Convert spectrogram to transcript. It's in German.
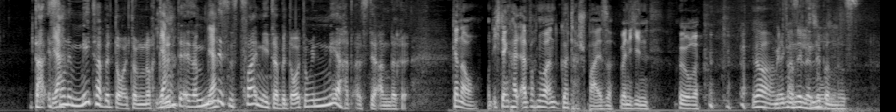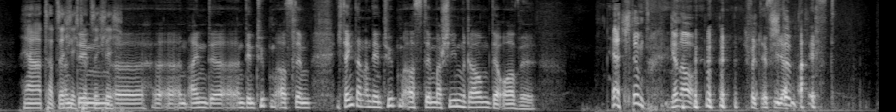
da ist ja. so eine Meterbedeutung noch drin, ja. der mindestens zwei Meterbedeutungen mehr hat als der andere. Genau. Und ich denke halt einfach nur an Götterspeise, wenn ich ihn höre. Ja, mit Vanillesoße. Ja, tatsächlich, an den, tatsächlich. Äh, äh, an einen der, an den Typen aus dem, ich denke dann an den Typen aus dem Maschinenraum der Orville. Ja, stimmt, genau. ich vergesse, wie er heißt.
